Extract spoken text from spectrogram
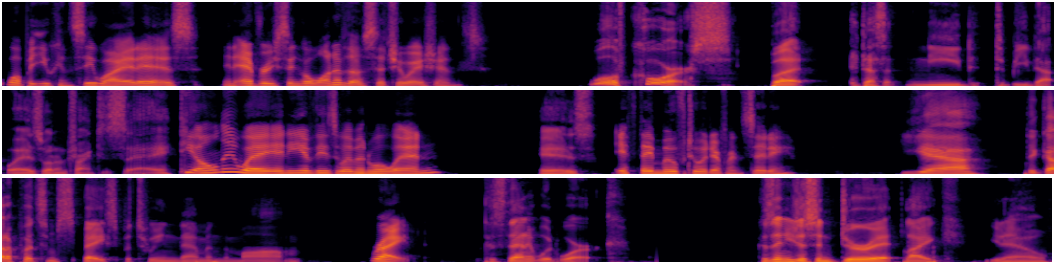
Well, but you can see why it is in every single one of those situations. Well, of course, but it doesn't need to be that way, is what I'm trying to say. The only way any of these women will win Is if they move to a different city. Yeah, they got to put some space between them and the mom Right. because then it would work. Because then you just endure it like, you know,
